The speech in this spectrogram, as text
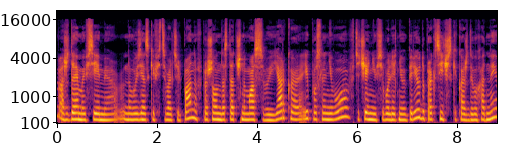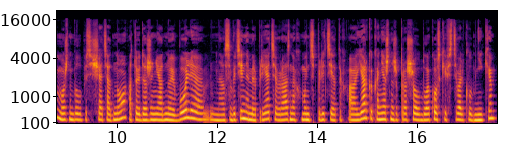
ожидаемый всеми Новоузенский фестиваль тюльпанов. Прошел он достаточно массово и ярко, и после него в течение всего летнего периода практически каждые выходные можно было посещать одно, а то и даже не одно и более событийное мероприятие в разных муниципалитетах. А ярко, конечно же, прошел Блаковский фестиваль клубники,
